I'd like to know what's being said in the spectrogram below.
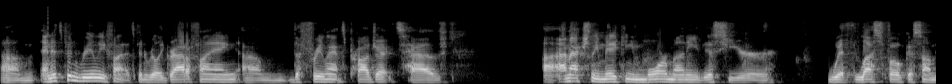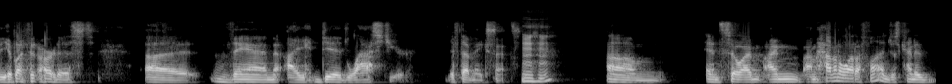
Um, and it's been really fun. It's been really gratifying. Um, the freelance projects have, uh, I'm actually making more money this year with less focus on the abundant artist uh, than I did last year, if that makes sense. Mm-hmm. Um, and so I'm, I'm, I'm having a lot of fun just kind of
